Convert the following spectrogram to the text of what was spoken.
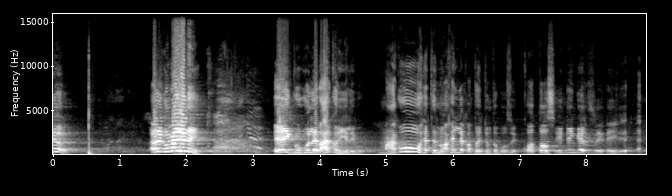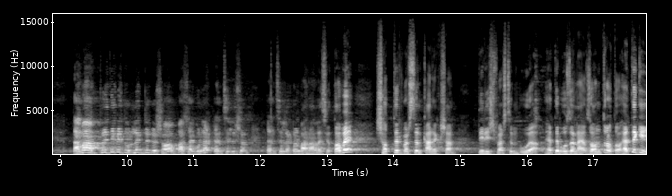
ইউ আরে ঘুমাইয়ে নেই এই গুগলে বার করিয়ে নেব মাগো, হেতে নোয়া খাইলে কত পর্যন্ত বোঝে কত সিটিং এর সিটিং তামা পৃথিবীতে উল্লেখযোগ্য সব ভাষাগুলো ট্রান্সলেশন ট্রান্সলেটর বানাল আছে। তবে সত্তর পার্সেন্ট কারেকশন তিরিশ পার্সেন্ট ভুয়া, হেতে বোঝে না, যন্ত্র তো। হেতে কি?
